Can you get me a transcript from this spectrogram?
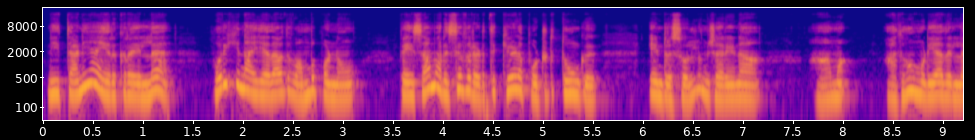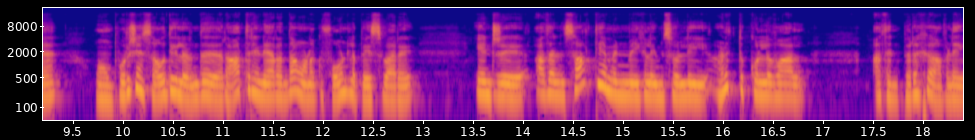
நீ தனியாக இருக்கிற இல்லை? பொறுக்கி நான் ஏதாவது வம்பு பண்ணும். பேசாமல் ரிசீவர் எடுத்து கீழே போட்டுட்டு தூங்கு. என்று சொல்லும் சரினா ஆமாம் அதுவும் முடியாதில்ல. உன் புருஷன் சவுதியிலிருந்து ராத்திரி நேரம்தான் உனக்கு ஃபோனில் பேசுவார் என்று அதன் சாத்தியமின்மைகளையும் சொல்லி அழுத்து கொள்ளுவாள். அதன் பிறகு அவளே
